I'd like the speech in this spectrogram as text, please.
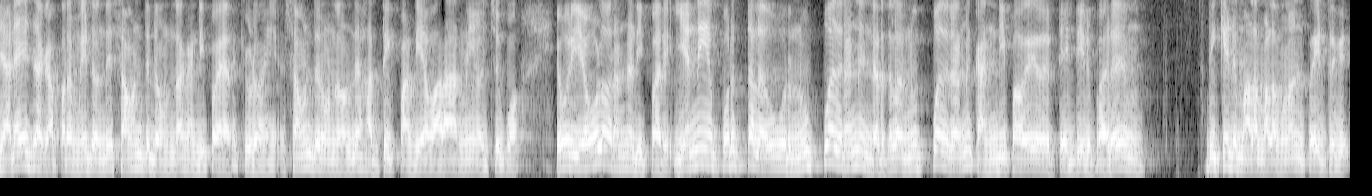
ஜடேஜாக்கு அப்புறமேட்டு வந்து செவன்த் டவுன் தான் கண்டிப்பாக இறக்கி விடுவாங்க. செவன்த் ரவுண்டில் வந்து ஹர்திக் பாண்டியா வராருன்னு வச்சுப்போம் இவர் எவ்வளோ ரன் அடிப்பார்? என்னையை பொறுத்தளவு ஒரு முப்பது ரன் இந்த இடத்துல முப்பது ரன் கண்டிப்பாகவே இவர் தேத்தியிருப்பார். விக்கெட் மலை மலை மலைன்னு போயிட்டுருக்கு.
